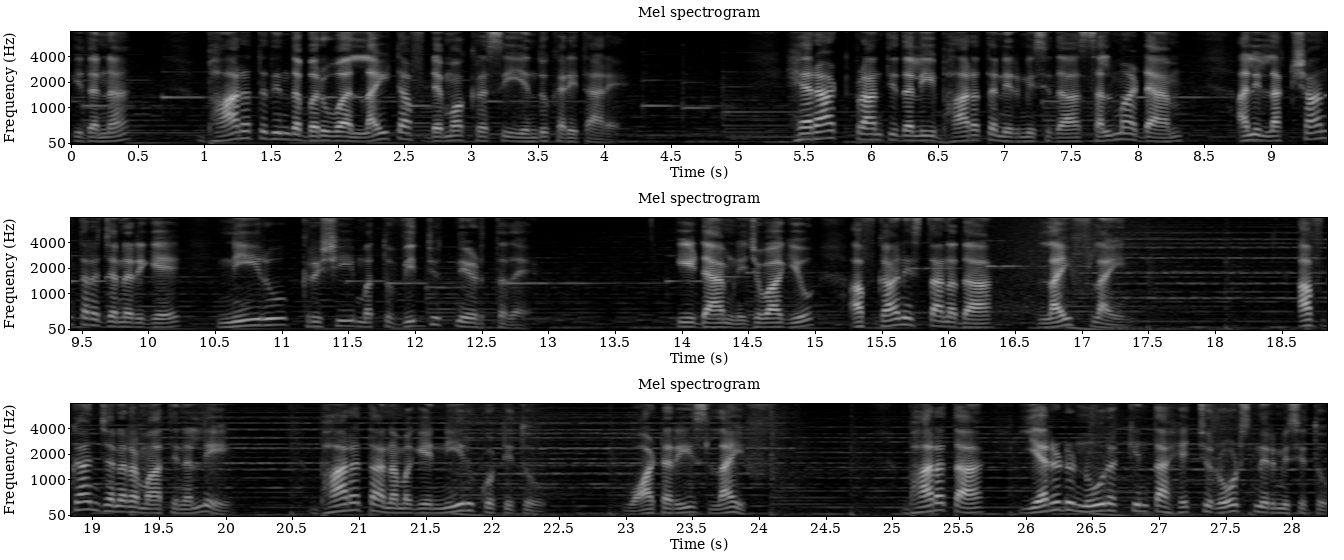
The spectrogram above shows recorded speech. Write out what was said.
ಇದನ್ನ ಭಾರತದಿಂದ ಬರುವ ಲೈಟ್ ಆಫ್ ಡೆಮಾಕ್ರಸಿ ಎಂದು ಕರೀತಾರೆ. ಹೆರಾಟ್ ಪ್ರಾಂತ್ಯದಲ್ಲಿ ಭಾರತ ನಿರ್ಮಿಸಿದ ಸಲ್ಮಾ ಡ್ಯಾಂ ಅಲ್ಲಿ ಲಕ್ಷಾಂತರ ಜನರಿಗೆ ನೀರು, ಕೃಷಿ ಮತ್ತು ವಿದ್ಯುತ್ ನೀಡುತ್ತದೆ. ಈ ಡ್ಯಾಂ ನಿಜವಾಗಿಯೂ ಅಫ್ಘಾನಿಸ್ತಾನದ ಲೈಫ್ ಲೈನ್ ಅಫ್ಘಾನ್ ಜನರ ಮಾತಿನಲ್ಲಿ, ಭಾರತ ನಮಗೆ ನೀರು ಕೊಟ್ಟಿತು. ವಾಟರ್ ಈಸ್ ಲೈಫ್. ಭಾರತ ಎರಡು ನೂರಕ್ಕಿಂತ ಹೆಚ್ಚು ರೋಡ್ಸ್ ನಿರ್ಮಿಸಿತು.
